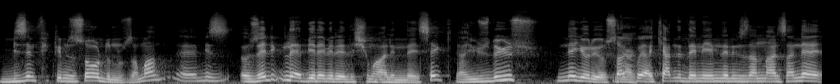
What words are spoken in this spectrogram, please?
Bizim fikrimizi sorduğunuz zaman biz özellikle birebir iletişim halindeysek yani %100 ne görüyorsak Evet. veya kendi deneyimlerimizden narizane ne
